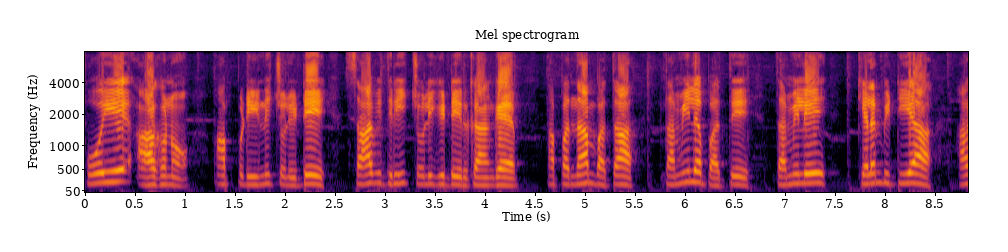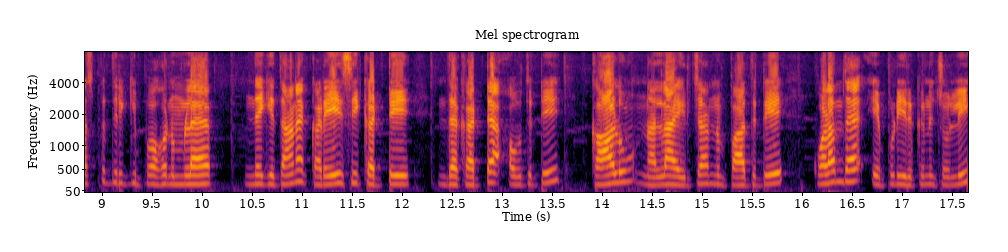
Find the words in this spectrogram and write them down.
போயே ஆகணும் அப்படின்னு சொல்லிட்டு சாவித்திரி சொல்லிக்கிட்டு இருக்காங்க. அப்பந்தான் பார்த்தா தமிழை பார்த்து தமிழே கிளம்பிட்டியா? ஆஸ்பத்திரிக்கு போகணும்ல. இன்னைக்கு தானே கடைசி கட்டு. இந்த கட்டை அவுத்துட்டு காலும் நல்லா ஆயிடுச்சான்னு பார்த்துட்டு குழந்தை எப்படி இருக்குன்னு சொல்லி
